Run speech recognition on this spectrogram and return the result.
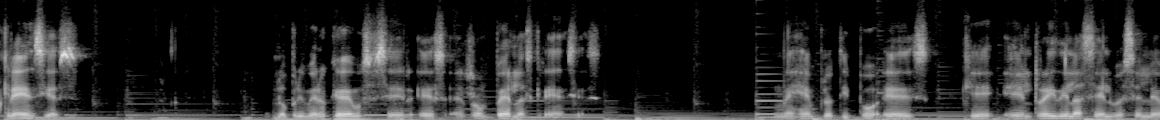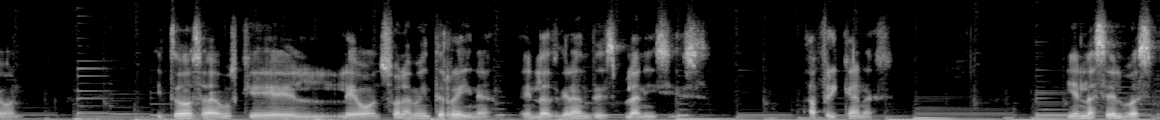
Creencias. Lo primero que debemos hacer es romper las creencias un ejemplo tipo es que el rey de la selva es el león. Y todos sabemos que el león solamente reina en las grandes planicies africanas. Y en las selvas,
